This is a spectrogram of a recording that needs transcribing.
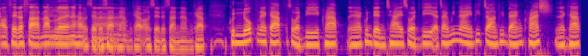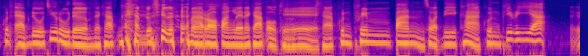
เอาเศรษฐศาสตร์นำเลยนะครับ เอาเศรษฐศาสตร์นำครับเอาเศรษฐศาสตร์นำครับ คุณนุกนะครับ สวัสดีครับนะฮะคุณเด่นชัยสวัสดีอาจารย์วินัย พี่จอนพี่แบงค์ครัชนะครับ คุณแอบดูที่รูเดิมนะครับ แอบดูที่เรือมารอฟังเลยนะครับ โอเคครับ คุณพริมปัน สวัสดีค่ะ คุณพิริยะเอ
